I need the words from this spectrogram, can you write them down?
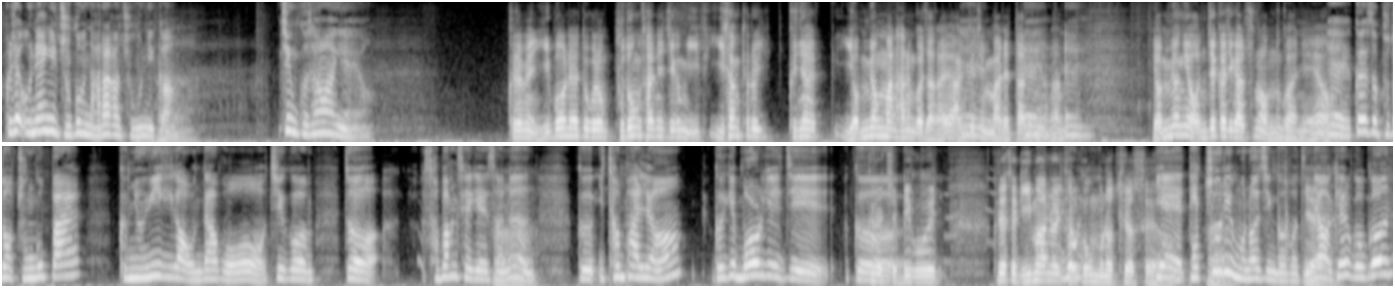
그래서 은행이 죽으면 나라가 죽으니까 어. 지금 그 상황이에요. 그러면 이번에도 그럼 부동산이 지금 이, 이 상태로 그냥 연명만 하는 거잖아요. 안 예. 교수님 말에 따르면은 예, 예. 연명이 언제까지 갈 수는 없는 거 아니에요. 예, 그래서 부동 중국발 금융 위기가 온다고 지금 저 서방 세계에서는 어. 그 2008년 그게 몰게지 그 그렇죠. 미국이 그래서 리만을 뭘- 결국 무너뜨렸어요. 예, 대출이 어. 무너진 거거든요. 예. 결국은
